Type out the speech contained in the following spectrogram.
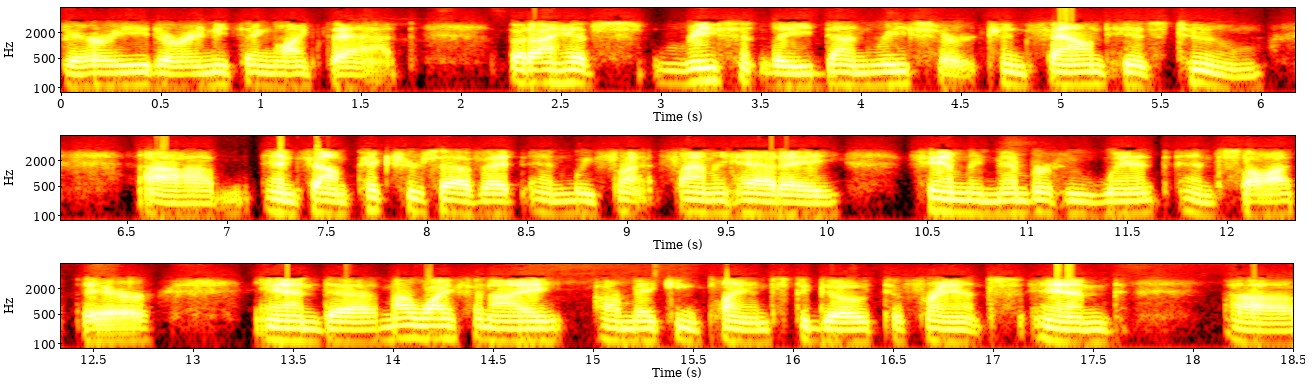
buried or anything like that. But I have recently done research and found his tomb um, and found pictures of it, and we fi- finally had a family member who went and saw it there. And uh, my wife and I are making plans to go to France and uh,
